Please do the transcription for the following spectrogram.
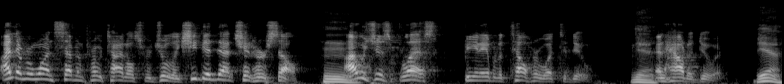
I never won seven pro titles for Julie. She did that shit herself. Hmm. I was just blessed being able to tell her what to do Yeah. and how to do it. Yeah.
